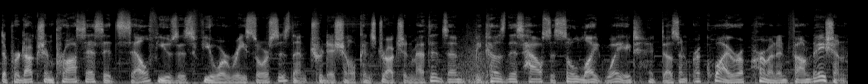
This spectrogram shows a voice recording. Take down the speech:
The production process itself uses fewer resources than traditional construction methods, and because this house is so lightweight, it doesn't require a permanent foundation,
